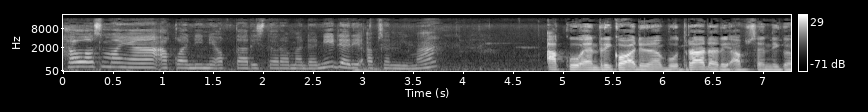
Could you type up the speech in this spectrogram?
Halo semuanya, aku Andini Oktaristo Ramadhani dari absen 5. Aku Enrico Adena Putra dari absen 13.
